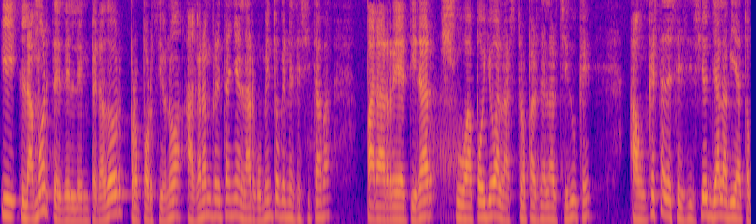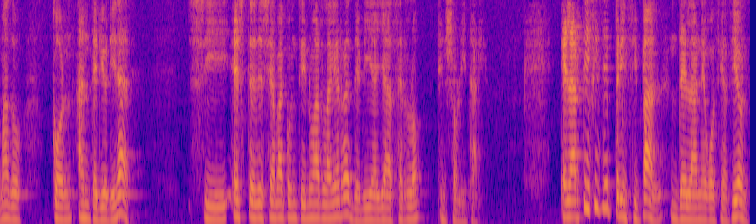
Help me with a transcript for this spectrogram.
Y la muerte del emperador proporcionó a Gran Bretaña el argumento que necesitaba para retirar su apoyo a las tropas del archiduque, aunque esta decisión ya la había tomado con anterioridad. Si éste deseaba continuar la guerra, debía ya hacerlo en solitario. El artífice principal de la negociación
